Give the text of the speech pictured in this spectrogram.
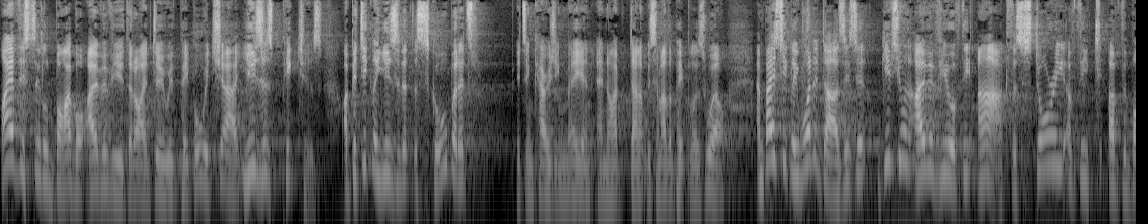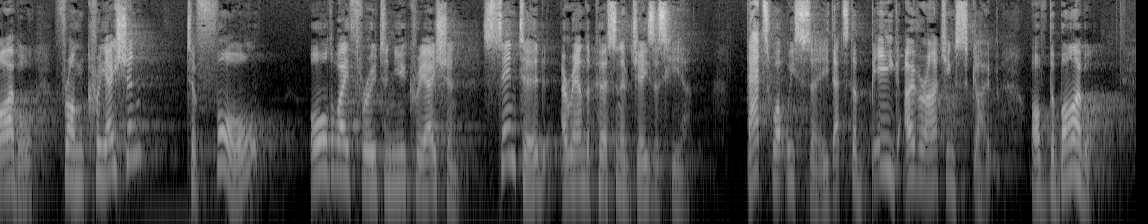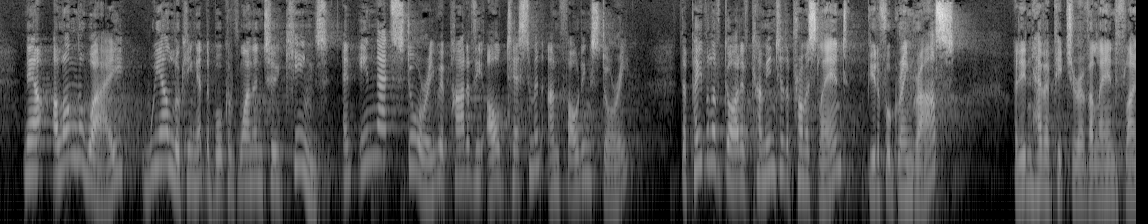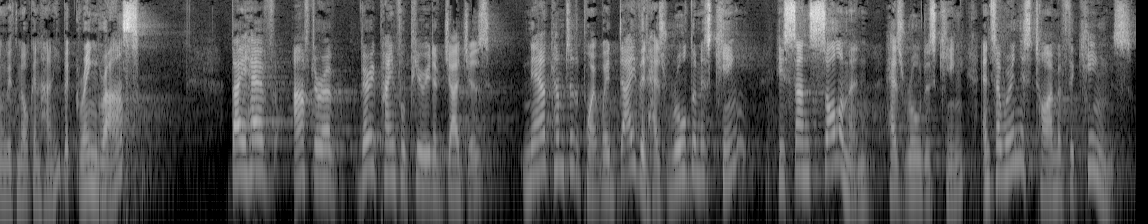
I have this little Bible overview that I do with people which uh, uses pictures. I particularly use it at the school, but it's, it's encouraging me, and, and I've done it with some other people as well. And basically, what it does is it gives you an overview of the arc, the story of the, of the Bible, from creation to fall all the way through to new creation centered around the person of Jesus here. That's what we see. That's the big overarching scope of the Bible. Now, along the way, we are looking at the book of 1 and 2 Kings. And in that story, we're part of the Old Testament unfolding story. The people of God have come into the promised land, beautiful green grass. I didn't have a picture of a land flowing with milk and honey, but green grass. They have, after a very painful period of judges, now come to the point where David has ruled them as king, his son Solomon has ruled as king, and so we're in this time of the kings.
